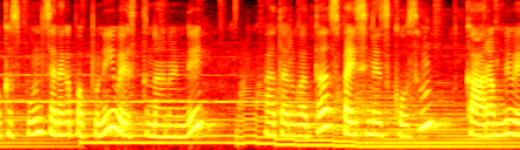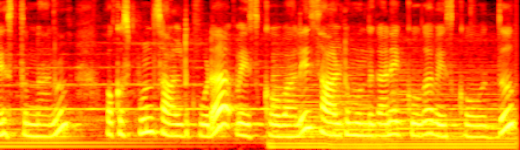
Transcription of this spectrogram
ఒక స్పూన్ శనగపప్పుని వేస్తున్నానండి. ఆ తర్వాత స్పైసీనెస్ కోసం కారంని వేస్తున్నాను. ఒక స్పూన్ సాల్ట్ కూడా వేసుకోవాలి. సాల్ట్ ముందుగానే ఎక్కువగా వేసుకోవద్దు.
